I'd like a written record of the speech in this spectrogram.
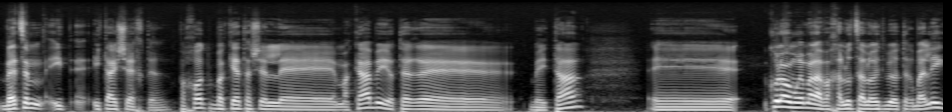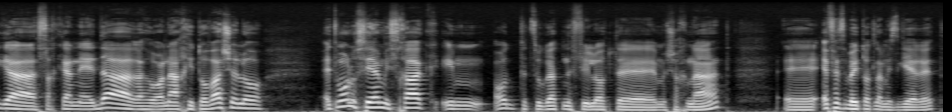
בעצם אית- איתי שכטר, פחות בקטע של אה, מכבי, יותר אה, בית"ר. אה, כולם אומרים עליו, החלוץ הלוהט ביותר בליגה, שחקן נהדר, העונה הכי טובה שלו. אתמול הוא סיים משחק עם עוד תצוגת נפילות אה, משכנעת, אה, אפס בעיטות למסגרת,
